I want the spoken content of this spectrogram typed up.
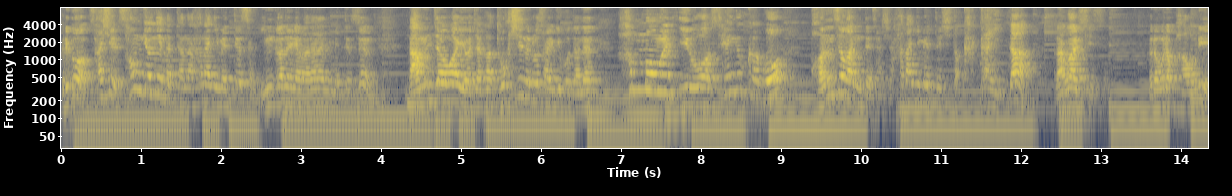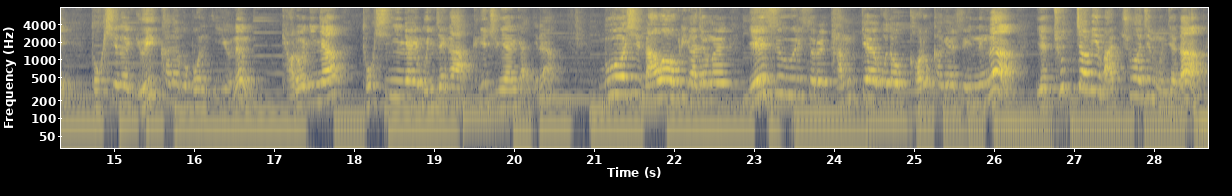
그리고 사실 성경에 나타난 하나님의 뜻은 인간을 향한 하나님의 뜻은 남자와 여자가 독신으로 살기보다는 한 몸을 이루어 생육하고 번성하는데 사실 하나님의 뜻이 더 가까이 있다라고 할 수 있어요. 그러므로 바울이 독신을 유익하다고 본 이유는 결혼이냐 독신이냐의 문제가 그게 중요한 게 아니라 무엇이 나와 우리 가정을 예수 그리스도를 닮게 하고도 거룩하게 할 수 있는가? 에 초점이 맞추어진 문제다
